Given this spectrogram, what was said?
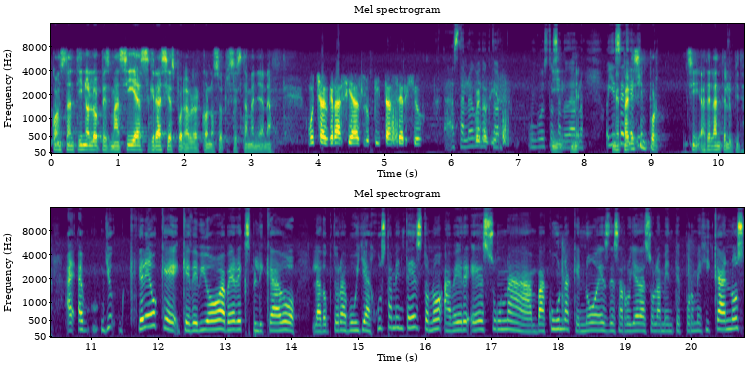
Constantino López Macías, gracias por hablar con nosotros esta mañana. Muchas gracias, Lupita, Sergio. Hasta luego, doctor. Un gusto saludarlo. Oye, me parece importante Sí, adelante, Lupita. Yo creo que, debió haber explicado la doctora Bulla justamente esto, ¿no? A ver, es una vacuna que no es desarrollada solamente por mexicanos.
